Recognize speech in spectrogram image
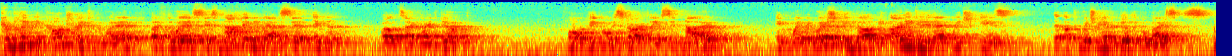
completely contrary to the Word, but if the Word says nothing about a certain thing, well, it's okay to do it. Former people historically have said no. In when we're worshipping God, we only do that which is for which we have a biblical basis.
